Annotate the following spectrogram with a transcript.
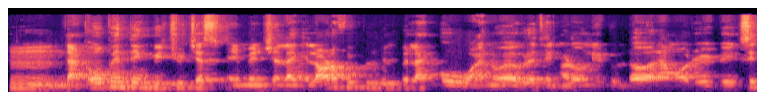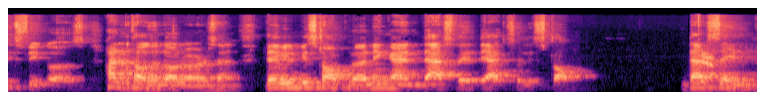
Hmm, that open thing which you just mentioned, like a lot of people will be like, "Oh, I know everything. I don't need to learn. I'm already doing six figures, hundred thousand dollars," and they will be stop learning, and that's where they actually stop. That's yeah. the end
